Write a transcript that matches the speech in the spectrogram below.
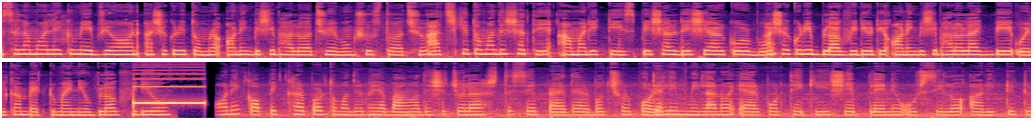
আসসালামু আলাইকুম এভরিওয়ান আশা করি তোমরা অনেক বেশি ভালো আছো এবং সুস্থ আছো। আজকে তোমাদের সাথে আমার একটি স্পেশাল ডে শেয়ার করব। আশা করি ব্লগ ভিডিওটি অনেক বেশি ভালো লাগবে। Welcome back to my new blog video অনেক অপেক্ষার পর তোমাদের ভাইয়া বাংলাদেশে চলে আসতেছে প্রায় দেড় বছর পর। ইটালি মিলানো এয়ারপোর্ট থেকে সে প্লেনে উঠছিল আর একটু একটু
